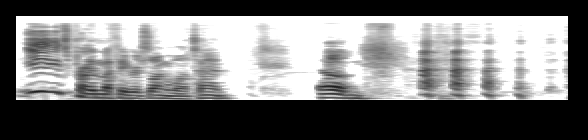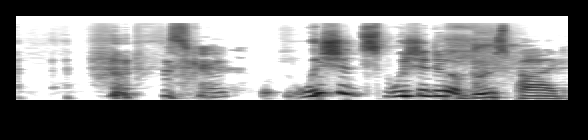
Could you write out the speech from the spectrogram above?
it's probably my favorite song of all time. Um, We should we should do a Bruce pod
